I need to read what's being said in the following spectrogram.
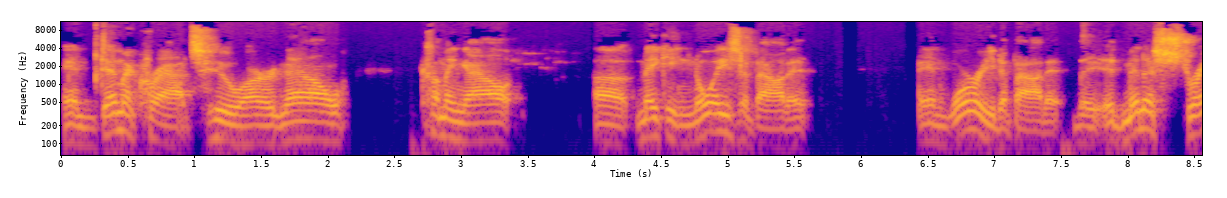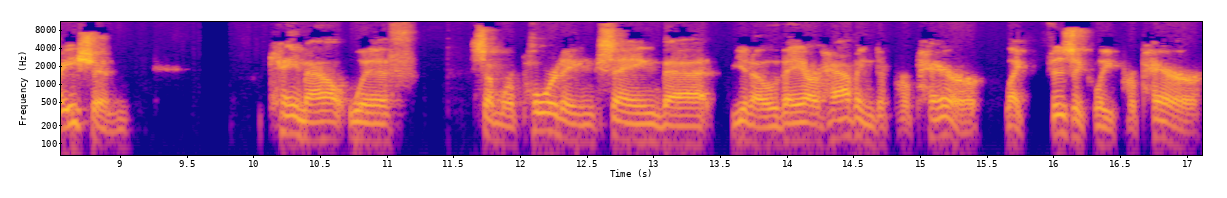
and Democrats who are now coming out, uh, making noise about it and worried about it. The administration came out with some reporting saying that, you know, they are having to prepare, like physically prepare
